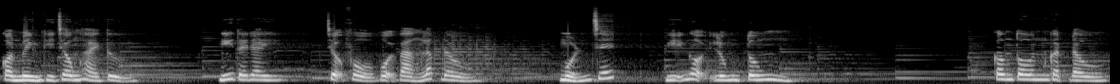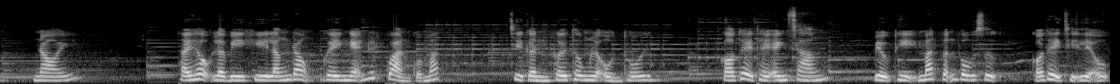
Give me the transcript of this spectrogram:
còn mình thì trông hài tử. Nghĩ tới đây, triệu phổ vội vàng lắc đầu. Muốn chết, nghĩ ngợi lung tung. Công tôn gật đầu, nói Thái hậu là vì khi lắng động gây nghẽn huyết quản của mắt, chỉ cần khơi thông là ổn thôi. Có thể thấy ánh sáng, biểu thị mắt vẫn vô sự, có thể trị liệu.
